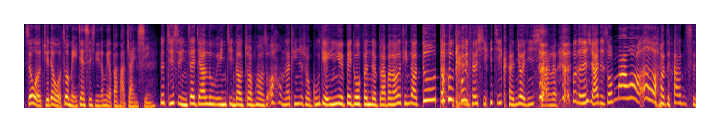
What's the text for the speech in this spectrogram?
所以我觉得我做每一件事情你都没有办法专心。就即使你在家录音进到状况说哦，我们来听这首古典音乐贝多芬的，巴拉巴，然后听到嘟嘟嘟。候你的洗衣机可能就已经响了，或者是小孩子说妈我好饿哦这样子，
